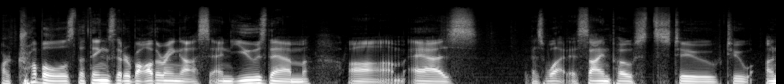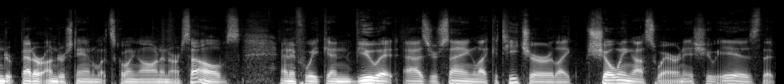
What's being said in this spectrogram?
our troubles, the things that are bothering us, and use them um, as as what as signposts to to under better understand what's going on in ourselves and if we can view it as you're saying like a teacher like showing us where an issue is that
